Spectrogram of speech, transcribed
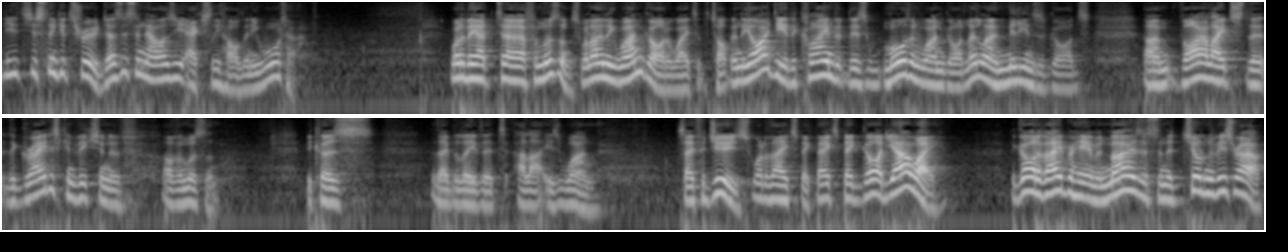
you just think it through. Does this analogy actually hold any water? What about uh, for Muslims? Well, only one God awaits at the top. And the idea, the claim that there's more than one God, let alone millions of gods, um, violates the, the greatest conviction of, of a Muslim because they believe that Allah is one. So for Jews, what do they expect? They expect God, Yahweh, the God of Abraham and Moses and the children of Israel.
